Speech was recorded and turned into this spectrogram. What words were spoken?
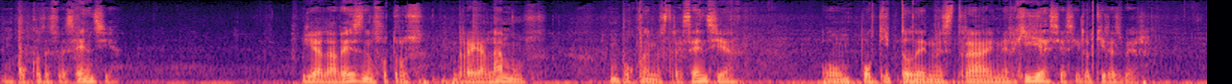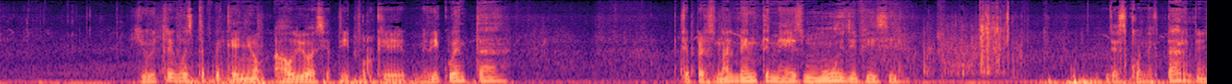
un poco de su esencia. Y a la vez nosotros regalamos un poco de nuestra esencia o un poquito de nuestra energía, si así lo quieres ver. Y hoy traigo este pequeño audio hacia ti porque me di cuenta que personalmente me es muy difícil desconectarme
